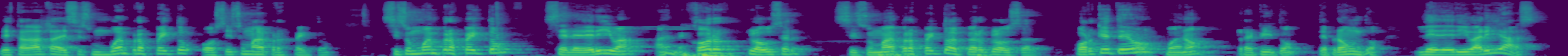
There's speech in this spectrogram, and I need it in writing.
de esta data de si es un buen prospecto o si es un mal prospecto. Si es un buen prospecto, se le deriva al mejor closer. Si es un mal prospecto, al peor closer. ¿Por qué, Teo? Bueno, repito, te pregunto, ¿le derivarías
